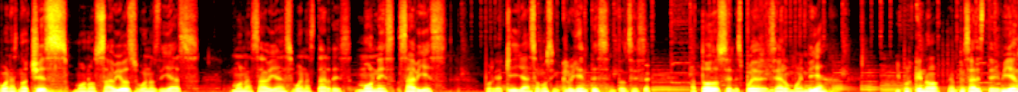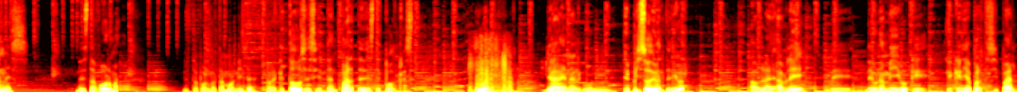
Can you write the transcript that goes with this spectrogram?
Buenas noches, monos sabios, buenos días, monas sabias, buenas tardes, mones sabies, porque aquí ya somos incluyentes, entonces a todos se les puede desear un buen día y por qué no empezar este viernes de esta forma, de esta forma tan bonita, para que todos se sientan parte de este podcast. Y bueno, ya en algún episodio anterior hablé de un amigo que, que quería participar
